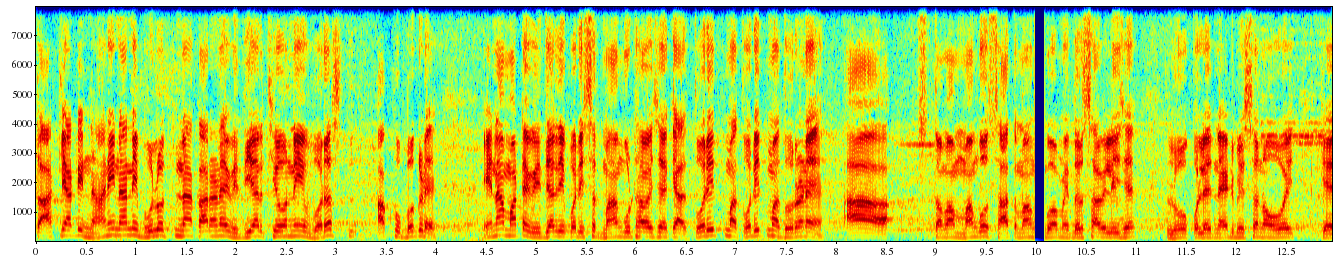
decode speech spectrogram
તો આટલી આટલી નાની નાની ભૂલોના કારણે વિદ્યાર્થીઓની વરસ આખું બગડે. એના માટે વિદ્યાર્થી પરિષદ માંગ ઉઠાવે છે કે આ ત્વરિતમાં ત્વરિતમાં ધોરણે આ તમામ માંગો, સાત માંગો અમે દર્શાવેલી છે. લો કોલેજના એડમિશનો હોય કે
